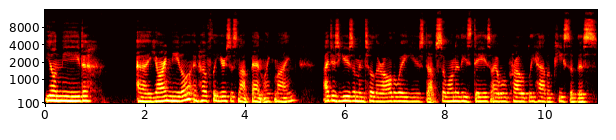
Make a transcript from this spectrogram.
you'll need a yarn needle, and hopefully yours is not bent like mine. I just use them until they're all the way used up. So one of these days I will probably have a piece of this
